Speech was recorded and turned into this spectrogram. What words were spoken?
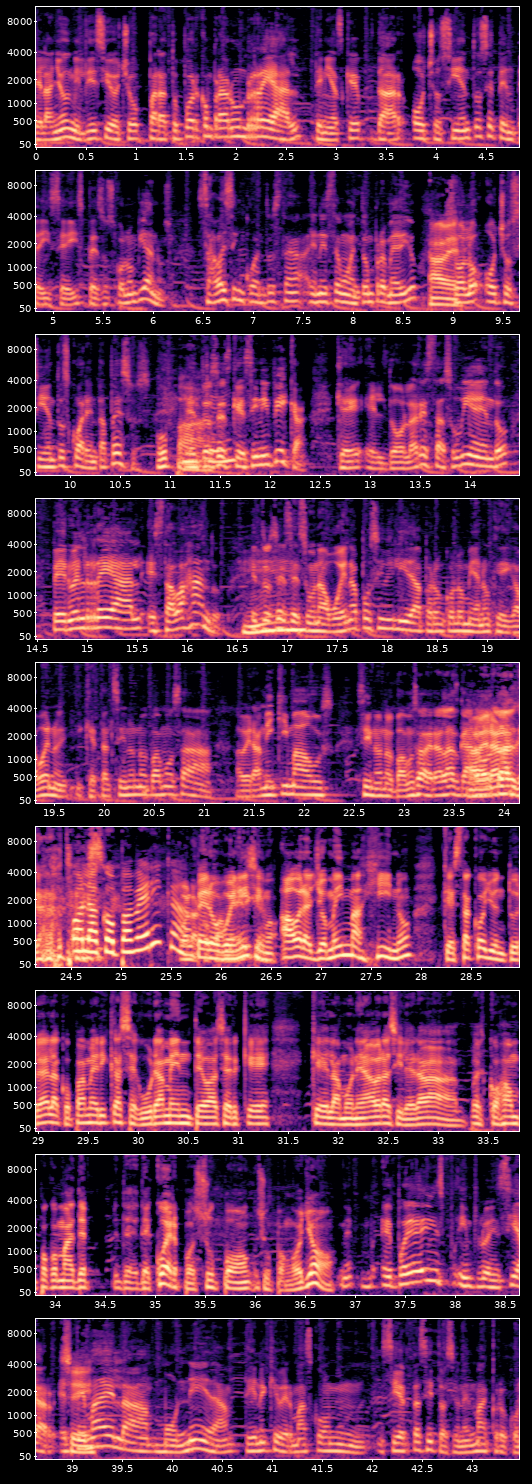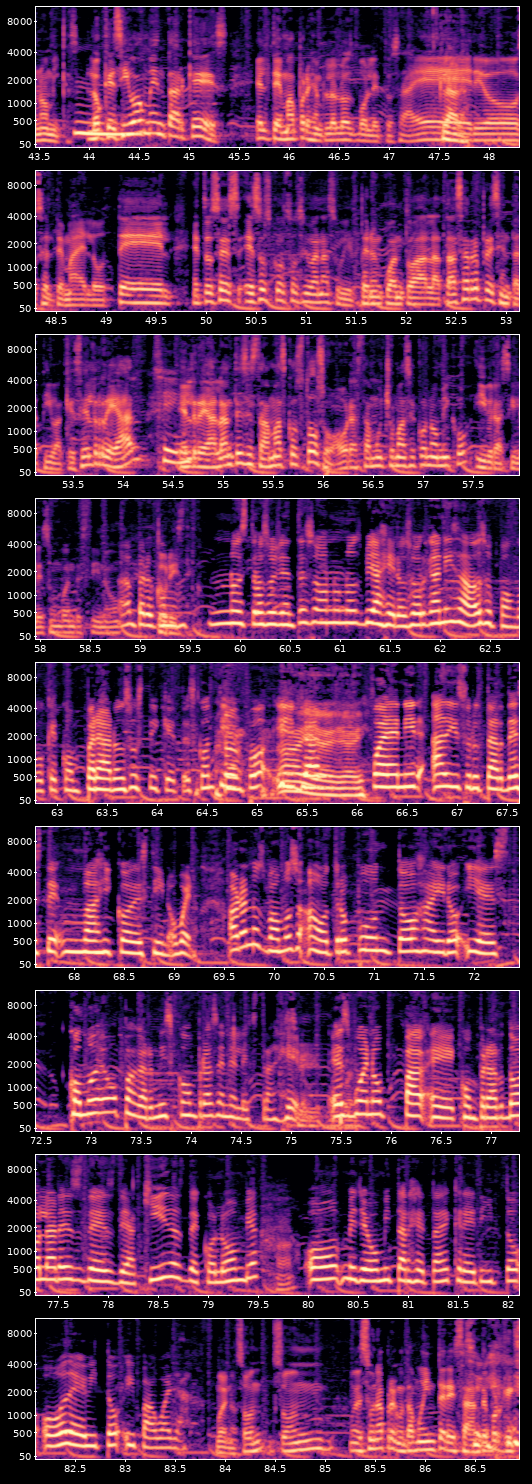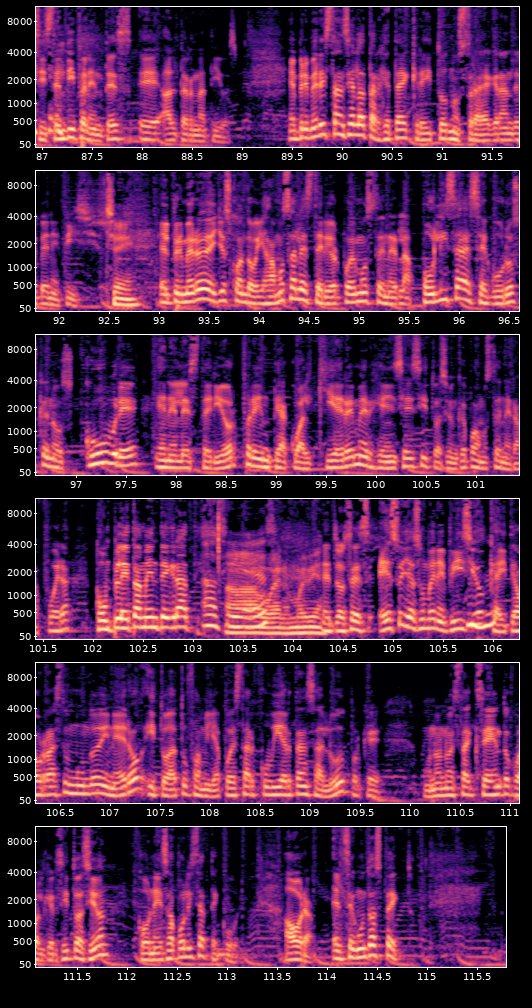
del año 2018, para tú poder comprar un real, tenías que dar 876 pesos colombianos. ¿Sabes en cuánto está en este momento en promedio? A ver. Solo 840 pesos. Entonces. ¿qué significa? Que el dólar está subiendo, pero el real está bajando. Entonces, es una buena posibilidad para un colombiano que diga, bueno, ¿y qué tal si no nos vamos a, a ver a Mickey Mouse? Si no nos vamos a ver a las A garotas. ver a las garotas. O la Copa América. La Pero Copa buenísimo. Ahora, yo me imagino que esta coyuntura de la Copa América seguramente va a hacer que, que la moneda brasilera pues coja un poco más de, de- de cuerpo, supongo, supongo yo. Eh, eh, puede influenciar. El Sí. tema de la moneda tiene que ver más con ciertas situaciones macroeconómicas. Lo que sí va a aumentar, ¿qué es? El tema, por ejemplo, los boletos aéreos, el tema del hotel. Entonces, esos costos iban a subir. Pero en cuanto a la tasa representativa, que es el real, Sí. el real antes estaba más costoso, ahora está mucho más económico y Brasil es un buen destino Ah, pero turístico. nuestros oyentes son unos viajeros organizados, supongo que compraron sus tiquetes con tiempo y Ay, ya ay, ay. pueden ir a disfrutar de este mágico destino. Bueno, ahora nos vamos a otro punto, Jairo, y es cómo debo pagar mis compras en el extranjero. Sí, ¿Es bueno eh, comprar dólares desde aquí, desde Colombia, Ajá. o me llevo mi tarjeta de crédito o débito y pago allá? Bueno, son, son, es una pregunta muy interesante Sí. porque existen diferentes eh, alternativas. En primera instancia, la tarjeta de crédito nos trae grandes beneficios. Sí. El primero de ellos, cuando viajamos al exterior, podemos tener la póliza de seguros que nos cubre en el exterior frente a cualquier emergencia y situación que podamos tener afuera, completamente gratis. Así Ah, es. bueno, muy bien. Entonces, eso ya es un beneficio, que ahí te ahorraste un mundo de dinero y toda tu familia puede estar cubierta en salud porque uno no está exento a cualquier situación, con esa póliza te cubre. Ahora, el segundo aspecto.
